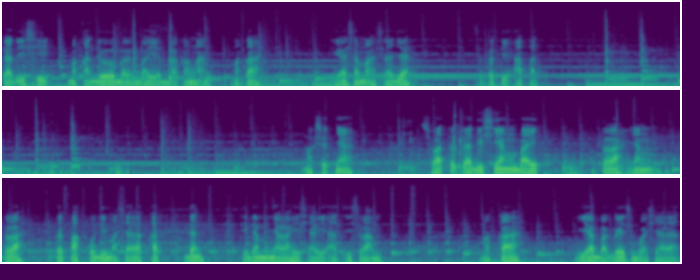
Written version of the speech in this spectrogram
tradisi makan dulu baru bayar belakangan, maka ya sama saja seperti akad. Maksudnya, suatu tradisi yang baik telah yang telah terpaku di masyarakat dan tidak menyalahi syariat Islam, maka ia bagai sebuah syarat.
